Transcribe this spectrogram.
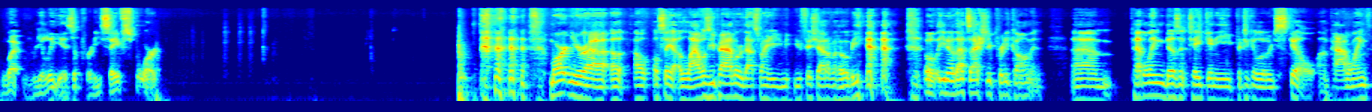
what really is a pretty safe sport. Martin, you're a, a I'll, I'll say a lousy paddler. That's why you, you fish out of a Hobie. well, you know that's actually pretty common. Um, pedaling doesn't take any particular skill. On paddling,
